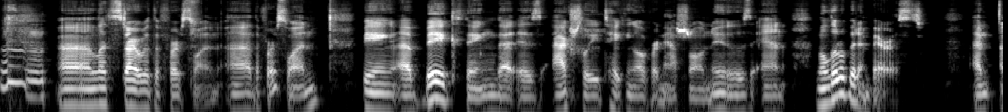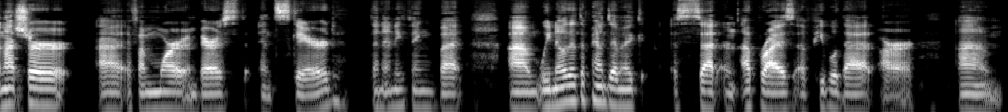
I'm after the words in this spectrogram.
Mhm. Uh, let's start with the first one. Uh, the first one being a big thing that is actually taking over national news, and I'm a little bit embarrassed. I'm, I'm not sure uh, if I'm more embarrassed and scared than anything, but um, we know that the pandemic set an uprise of people that are um,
